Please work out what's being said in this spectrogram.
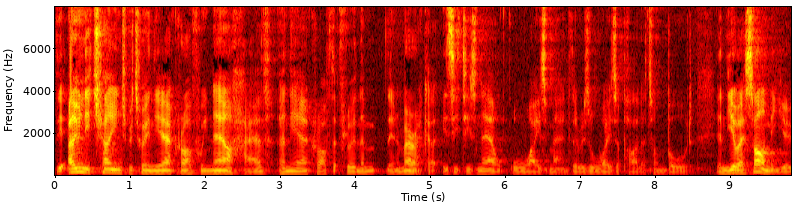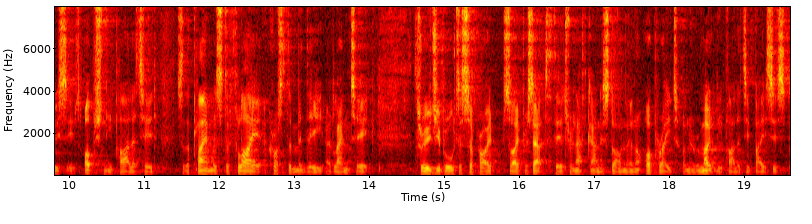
The only change between the aircraft we now have and the aircraft that flew in, the, in America is it is now always manned. There is always a pilot on board. In the US Army use, it's optionally piloted, so the plane was to fly across the, the Atlantic through Gibraltar, Cyprus, out to theatre in Afghanistan, and then operate on a remotely piloted basis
